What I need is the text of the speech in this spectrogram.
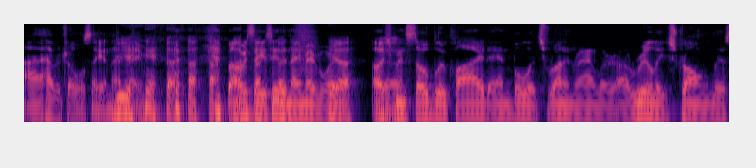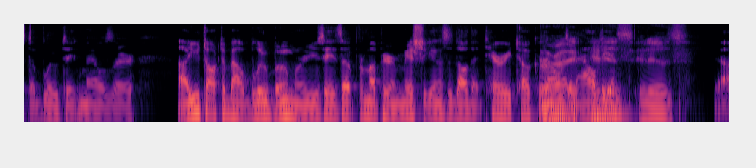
I have a trouble saying that name. but obviously you see the name everywhere. Yeah, Uchman, yeah. So Blue Clyde, and Bullets Running Rattler. A really strong list of blue tick males there. Uh, you talked about Blue Boomer. You say he's up from up here in Michigan. This is a dog that Terry Tucker owns in Albion. is. It is. Yeah.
